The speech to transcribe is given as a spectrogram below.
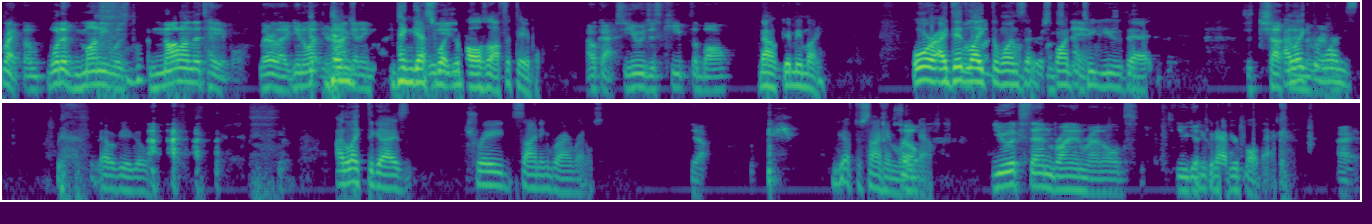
Right, but what if money was not on the table? They're like, you know what, you're Then- not getting money. Then guess what? Your ball's off the table. Okay, so you would just keep the ball. No, give me money. Or I did Well, like the ones that responded to you that Just chuck I like the the, ones that would be a good one. I like the guys trade signing Bryan Reynolds. Yeah. You have to sign him So, right now. You extend Bryan Reynolds, you get You can have your ball back. all right.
